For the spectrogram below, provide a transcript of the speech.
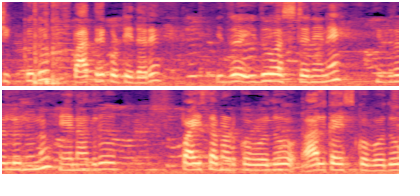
ಚಿಕ್ಕದು ಪಾತ್ರೆ ಕೊಟ್ಟಿದ್ದಾರೆ. ಇದ್ರ, ಇದು ಅಷ್ಟೇನೆ ಇದರಲ್ಲೂ ಏನಾದರೂ ಪಾಯಸ ಮಾಡ್ಕೋಬೋದು, ಹಾಲು ಕಾಯಿಸ್ಕೋಬೋದು.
